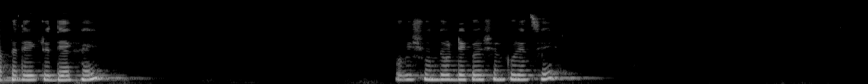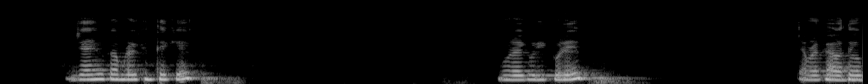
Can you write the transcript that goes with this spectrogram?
আপনাদের একটু দেখাই। খুবই সুন্দর ডেকোরেশন করেছে। যাই হোক, আমরা এখান থেকে ঘোরাঘুরি করে আমরা খাওয়া দাওয়া,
